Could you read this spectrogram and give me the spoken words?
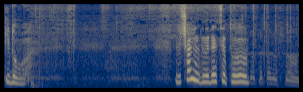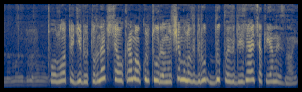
і довга. Звичайно, доведеться по, полоти діду турнепс, це окрема культура. Ну чим воно від брукви відрізняється, то я не знаю.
